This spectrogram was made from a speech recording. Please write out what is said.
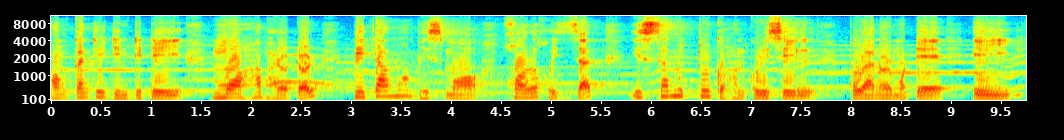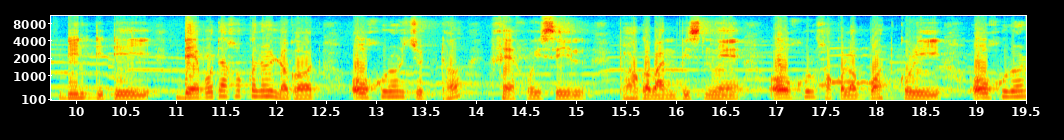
সংক্ৰান্তিৰ দিনটিতেই মহাভাৰতৰ পিতামহ ভীষ্ম সৰসজ্জাত ইচ্ছামৃত্যু গ্ৰহণ কৰিছিল। পুৰাণৰ মতে এই দিনটিতেই দেৱতাসকলৰ লগত অসুৰৰ যুদ্ধ শেষ হৈছিল। ভগৱান বিষ্ণুৱে অসুৰসকলক বধ কৰি অসুৰৰ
